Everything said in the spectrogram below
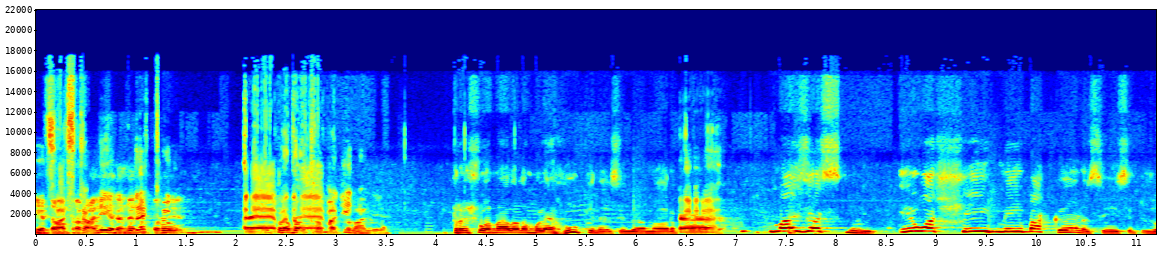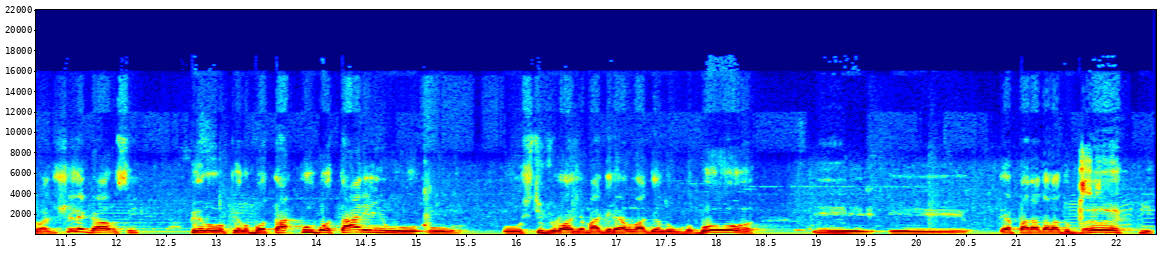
Ia dar uma trabalheira, né? Poder. É, vai dar um É. Trabalheira. transformar ela na mulher Hulk, né? Assim, da uma hora pra É. outra. Mas assim, eu achei meio bacana assim, esse episódio. Achei legal, assim, pelo, pelo botar, por botarem o, o, o Steve Roger magrelo lá dentro de um robô e, e ter a parada lá do Buck.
